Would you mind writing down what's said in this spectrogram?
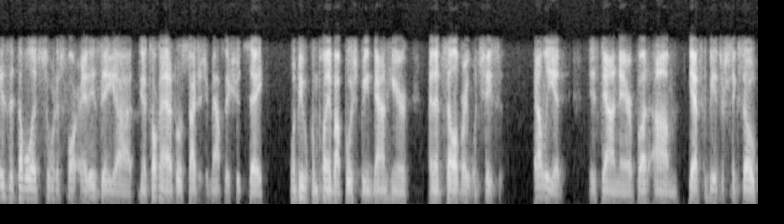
is a double-edged sword as far it is a uh, you know talking out of both sides of your mouth. They should say when people complain about Busch being down here and then celebrate when Chase Elliott is down there. But um, yeah, it's gonna be interesting. So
